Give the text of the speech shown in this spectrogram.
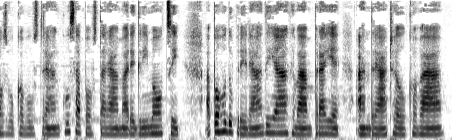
O zvukovú stránku sa postará Marek Grimovci a pohodu pri rádiách vám praje Andrá Čelková.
